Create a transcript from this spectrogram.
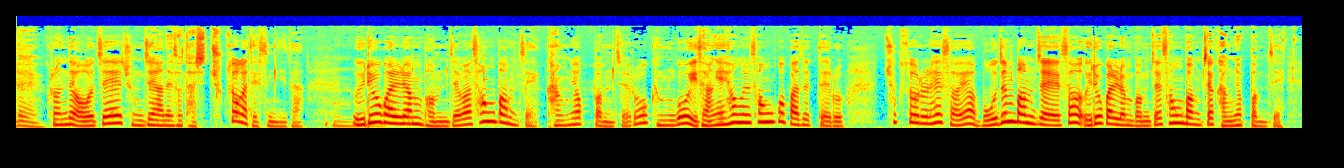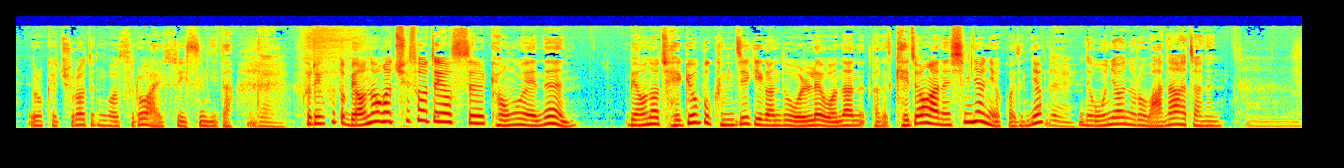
네. 그런데 어제 중재안에서 다시 축소가 됐습니다. 음. 의료 관련 범죄와 성범죄, 강력 범죄로 금고 이상의 형을 선고받을 때로 축소를 해서요. 모든 범죄에서 의료 관련 범죄, 성범죄, 강력 범죄 이렇게 줄어든 것으로 알 수 있습니다. 네. 그리고 또 면허가 취소되었을 경우에는 면허 재교부 금지 기간도 원래 원하는 아, 개정하는 10년이었거든요. 네. 근데 5년으로 완화하자는 음.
